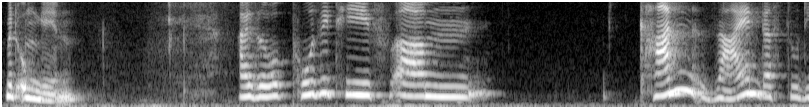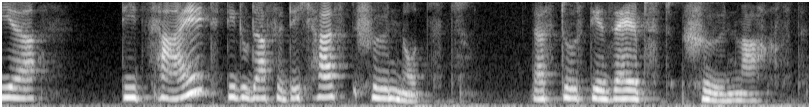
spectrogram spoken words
mit umgehen? Also positiv ähm, kann sein, dass du dir die Zeit, die du da für dich hast, schön nutzt. Dass du es dir selbst schön machst.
